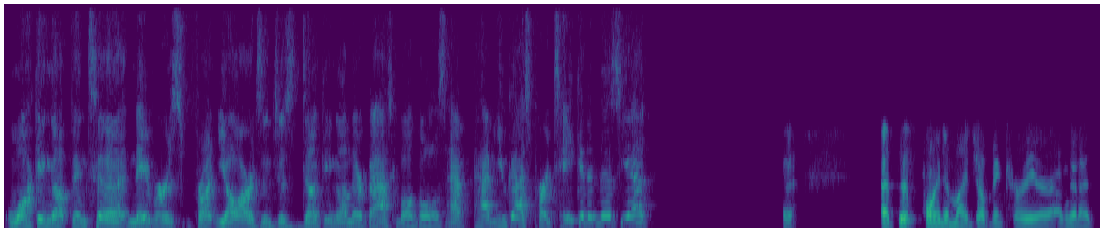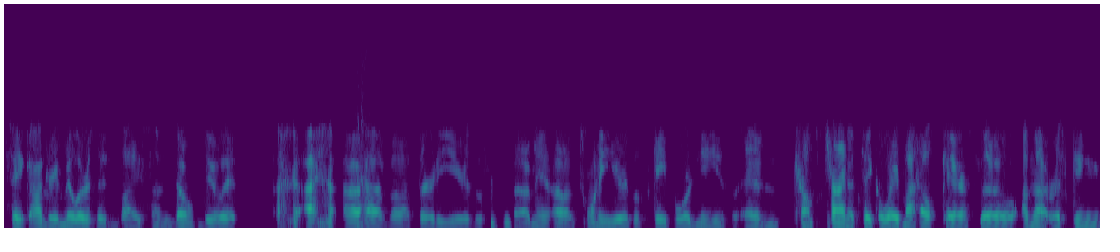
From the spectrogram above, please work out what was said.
walking up into neighbors' front yards and just dunking on their basketball goals. Have have you guys partaken in this yet? At this point in my jumping career, I'm gonna take Andre Miller's advice and don't do it. I, I have uh, 30 years of, I mean, uh, 20 years of skateboard knees, and Trump's trying to take away my health care, so I'm not risking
